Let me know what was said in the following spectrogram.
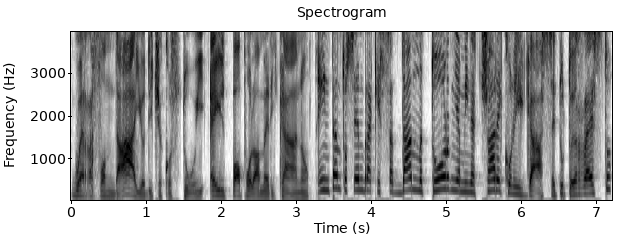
Guerrafondaio, dice costui, è il popolo americano. E intanto sembra che Saddam torni a minacciare con il gas e tutto il resto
